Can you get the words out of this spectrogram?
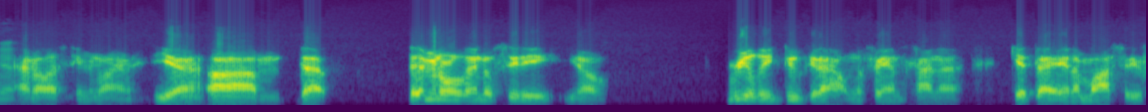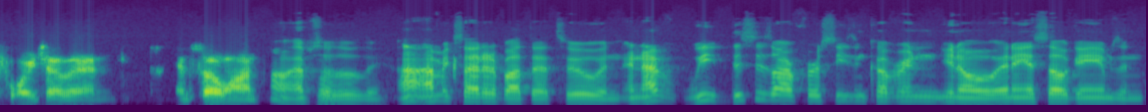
yeah. MLS team in Miami. Yeah, um, that them in Orlando City, you know, really duke it out, and the fans kind of get that animosity for each other and and so on. Oh, absolutely. I, I'm excited about that too. And and I've we this is our first season covering you know NASL games, and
